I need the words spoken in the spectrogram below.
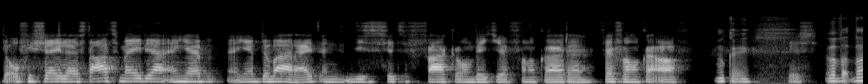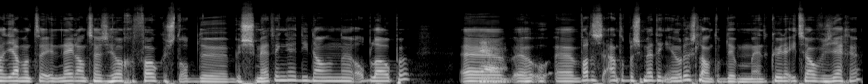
de officiële staatsmedia en je hebt, je hebt de waarheid. En die zitten vaak wel een beetje van elkaar, uh, ver van elkaar af. Oké. Dus. Ja, want in Nederland zijn ze heel gefocust op de besmettingen die dan uh, oplopen. Uh, ja. wat is het aantal besmettingen in Rusland op dit moment? Kun je daar iets over zeggen?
